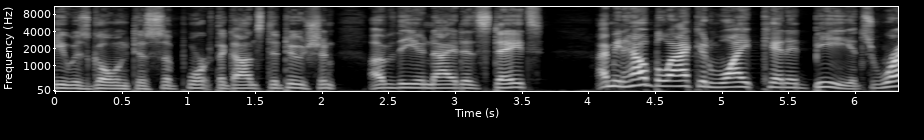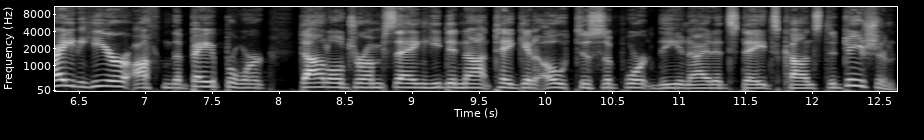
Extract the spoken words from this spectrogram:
he was going to support the Constitution of the United States. I mean, how black and white can it be? It's right here on the paperwork Donald Trump saying he did not take an oath to support the United States Constitution.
